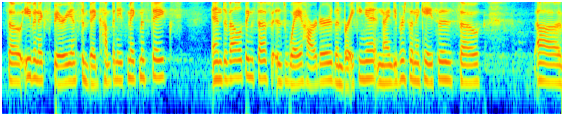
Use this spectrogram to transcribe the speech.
So even experienced and big companies make mistakes. And developing stuff is way harder than breaking it in 90% of cases. So uh,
